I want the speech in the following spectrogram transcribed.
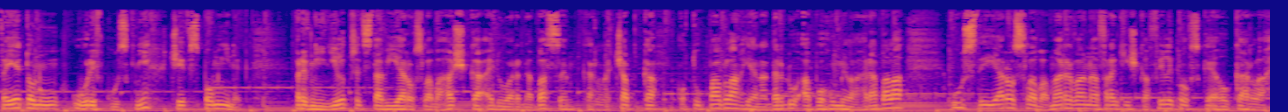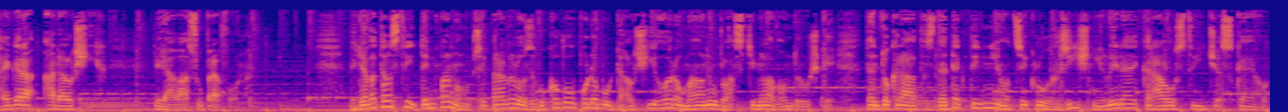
fejetonů, úryvků z knih či vzpomínek. První díl představí Jaroslava Haška, Eduarda Base, Karla Čapka, Otu Pavla, Jana Drdu a Bohumila Hrabala, ústy Jaroslava Marvana, Františka Filipovského, Karla Hegera a dalších. Vydává Suprafon. Vydavatelství Tympanum připravilo zvukovou podobu dalšího románu Vlastimila Vondrušky, tentokrát z detektivního cyklu Hříšní lidé království českého.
